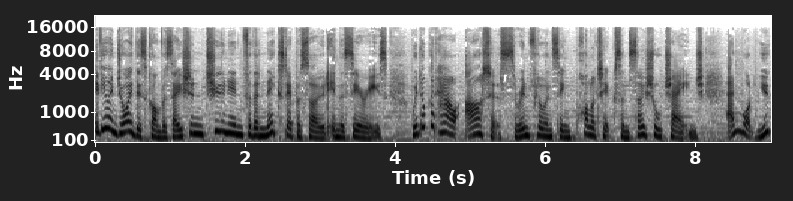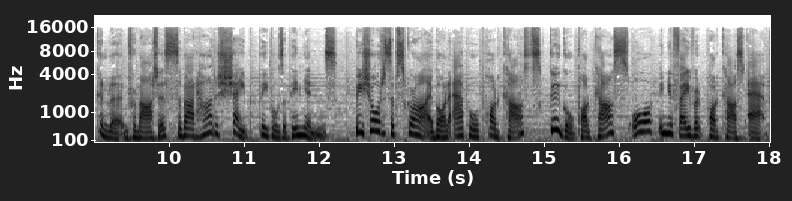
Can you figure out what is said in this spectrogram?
If you enjoyed this conversation, tune in for the next episode in the series. We look at how artists are influencing politics and social change, and what you can learn from artists about how to shape people's opinions. Be sure to subscribe on Apple Podcasts, Google Podcasts, or in your favourite podcast app.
